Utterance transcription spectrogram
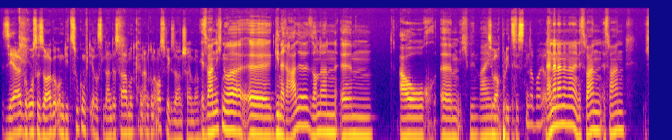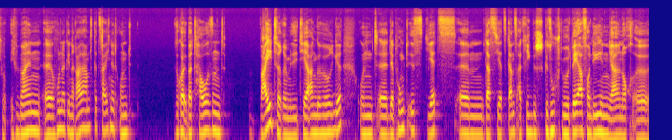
sehr große Sorge um die Zukunft ihres Landes haben und keinen anderen Ausweg sahen scheinbar. Es waren nicht nur äh, Generale, sondern ähm, auch, ähm, ich will meinen... Es waren auch Polizisten es, dabei? Also nein, nein, nein, nein, nein, es waren, es waren ich, ich will meinen, äh, 100 Generale haben es gezeichnet und sogar über 1000 weitere Militärangehörige. Und äh, der Punkt ist jetzt, ähm, dass jetzt ganz akribisch gesucht wird, wer von denen ja noch äh,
